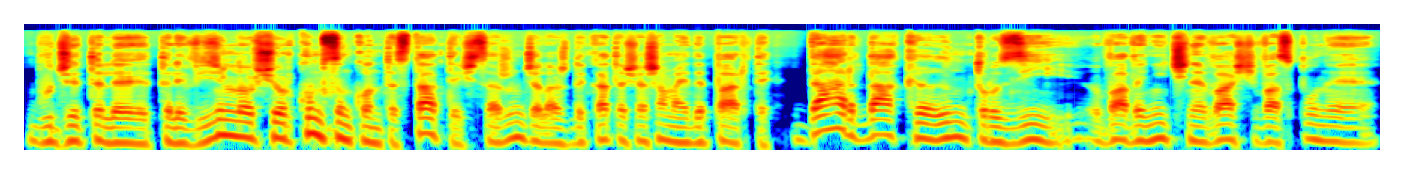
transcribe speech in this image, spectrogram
bugetele televiziunilor și oricum sunt contestate și se ajunge la judecată și așa mai departe. Dar dacă într-o zi va veni cineva și va spune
